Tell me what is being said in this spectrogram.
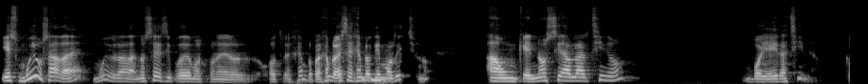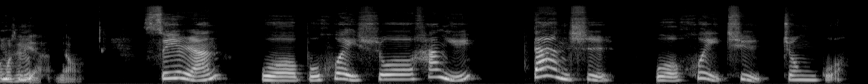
Y es muy usada, ¿eh? Muy usada. No sé si podemos poner otro ejemplo. Por ejemplo, ese ejemplo que Ujú. hemos dicho, ¿no? Aunque no sé hablar chino, voy a ir a China. ¿Cómo Ujú. sería? No. 虽然我不会说汉语，但是 我会去中国。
